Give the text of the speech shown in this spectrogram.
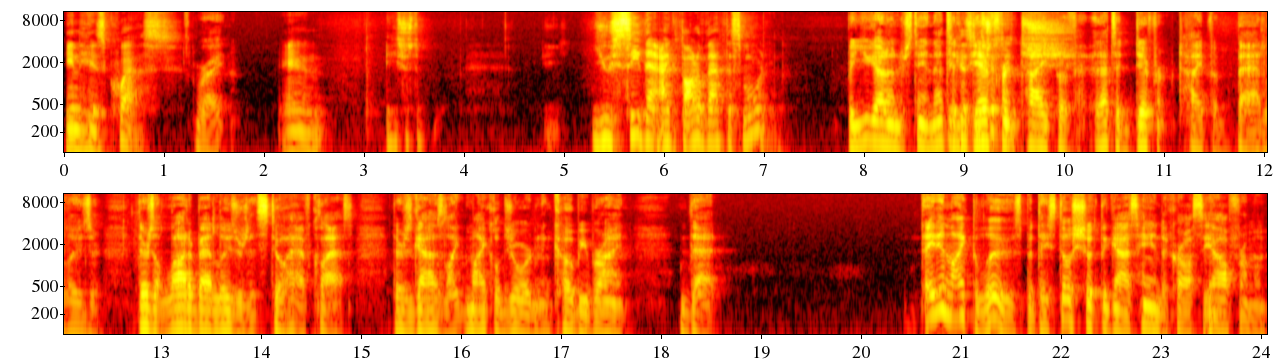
in his quest right. and he's just a, you see that i thought of that this morning But you got to understand that's Because a just a different type of that's a different type of bad loser. There's a lot of bad losers that still have class. There's guys like Michael Jordan and Kobe Bryant that they didn't like to lose, but they still shook the guy's hand across the aisle from him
